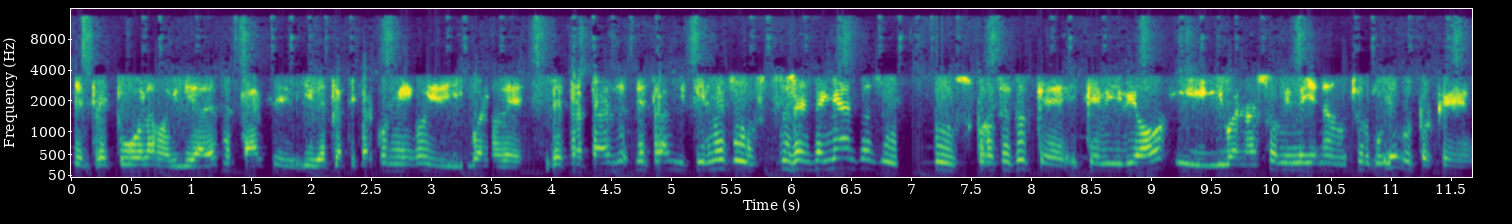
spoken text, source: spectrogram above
siempre tuvo la amabilidad de acercarse y de platicar conmigo y bueno, de, de tratar de, transmitirme sus, sus enseñanzas, sus, sus procesos que, que vivió y, y, bueno, eso a mí me llena de mucho orgullo pues, porque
